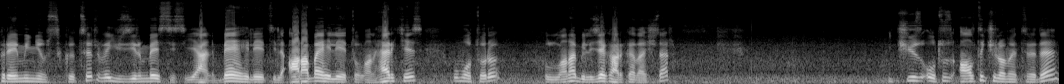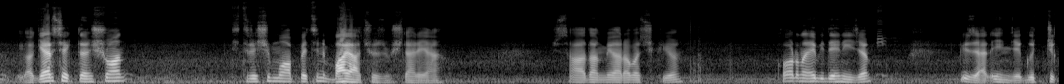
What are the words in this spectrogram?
Premium scooter ve 125 cc yani B ehliyetiyle araba ehliyeti olan herkes bu motoru kullanabilecek arkadaşlar. 236 kilometrede ya gerçekten şu an titreşim muhabbetini bayağı çözmüşler ya. Sağdan bir araba çıkıyor. Kornaya bir deneyeceğim. Güzel, ince, gıcık,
